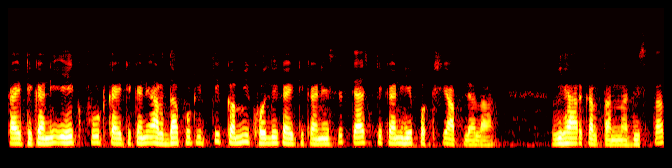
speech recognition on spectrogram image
काही ठिकाणी एक फूट काही ठिकाणी अर्धा फूट इतकी कमी खोली काही ठिकाणी असते त्याच ठिकाणी हे पक्षी आपल्याला विहार करताना दिसतात.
